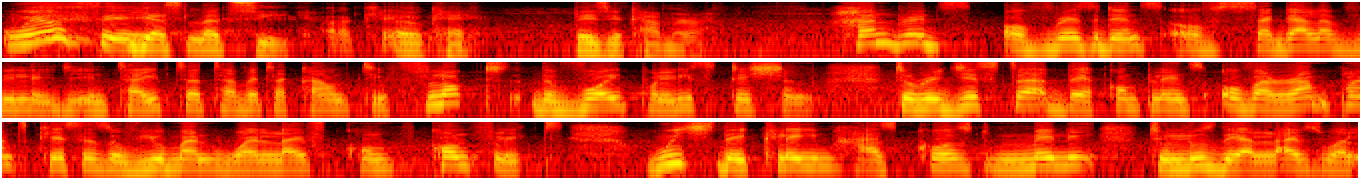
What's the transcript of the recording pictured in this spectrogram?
We'll see. yes, let's see. Okay. Okay. There's your camera. Hundreds of residents of Sagala village in Taita Taveta County flocked the Voi police station to register their complaints over rampant cases of human-wildlife conflict, which they claim has caused many to lose their lives while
